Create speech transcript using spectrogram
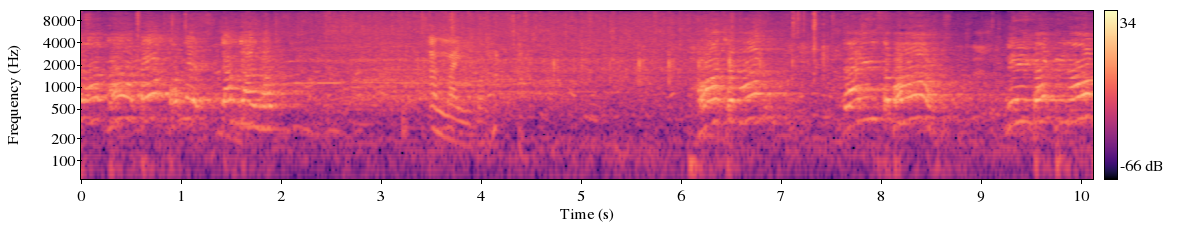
จากท่าแพ้สำเร็จดังๆครับอะไรวะเพราะฉะนั้นในสภานี่ครับพี่น้อง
